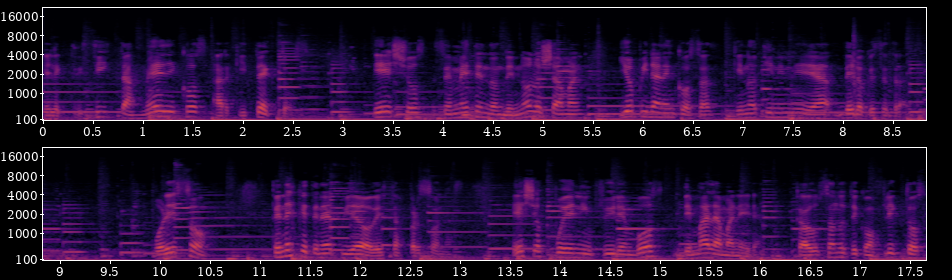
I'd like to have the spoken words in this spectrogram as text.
electricistas, médicos, arquitectos. Ellos se meten donde no lo llaman y opinan en cosas que no tienen idea de lo que se trata. Por eso, tenés que tener cuidado de estas personas ellos pueden influir en vos de mala manera, causándote conflictos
